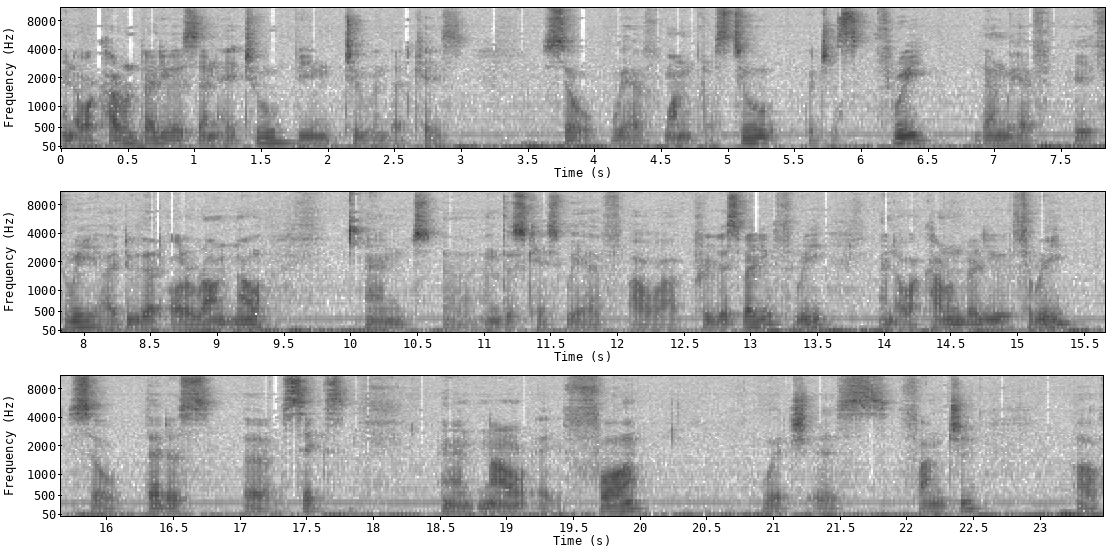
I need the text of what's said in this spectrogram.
and our current value is then a2 being 2 in that case. So we have 1 plus 2 which is 3 then we have a3 I do that all around now. And uh, in this case we have our previous value 3 and our current value 3 so that is uh, 6 and now a 4 which is function of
